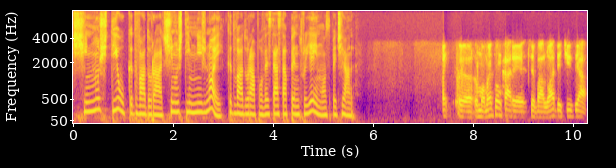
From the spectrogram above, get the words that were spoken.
Și nu știu cât va dura și nu știm nici noi cât va dura povestea asta pentru ei în mod special. Păi, uh, În momentul în care se va lua decizia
